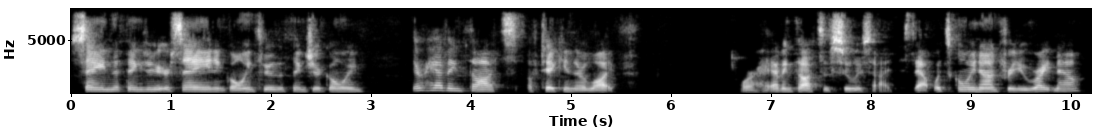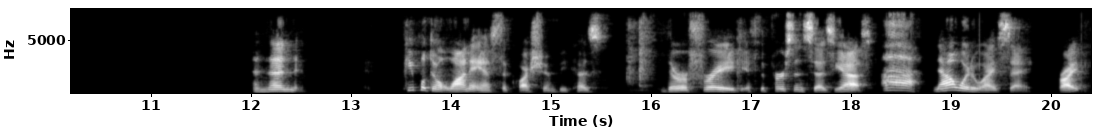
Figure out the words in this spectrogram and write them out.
saying the things that you're saying and going through the things you're going, they're having thoughts of taking their life or having thoughts of suicide. Is that what's going on for you right now? And then people don't want to ask the question because they're afraid if the person says yes, ah, now what do I say? Right?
